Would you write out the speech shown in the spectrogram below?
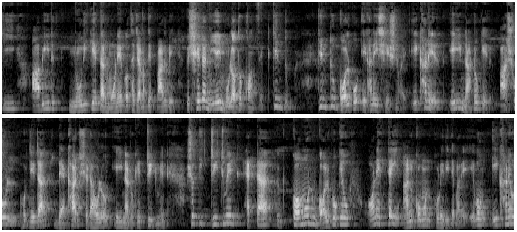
কি আবির নদীকে তার মনের কথা জানাতে পারবে? তো সেটা নিয়েই মূলত কনসেপ্ট কিন্তু কিন্তু গল্প এখানেই শেষ নয়। এখানের এই নাটকের আসল যেটা দেখার সেটা হলো এই নাটকের ট্রিটমেন্ট সত্যি ট্রিটমেন্ট একটা কমন গল্পকেও অনেকটাই আনকমন করে দিতে পারে এবং এখানেও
